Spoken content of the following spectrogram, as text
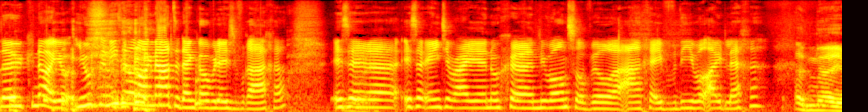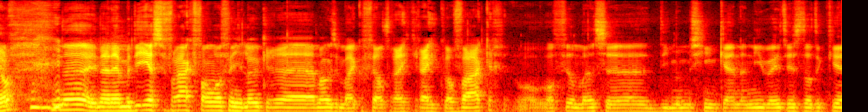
Leuk. Nou, je, je hoeft er niet heel lang na te denken over deze vragen. Is er, eh, is er eentje waar je nog eh, nuance op wil eh, aangeven of die je wil uitleggen? Nee hoor. Nee, nee, nee, maar die eerste vraag van wat vind je leuker, mountainbike of veldrijden, krijg ik wel vaker. Wat veel mensen die me misschien kennen niet weten, is dat ik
